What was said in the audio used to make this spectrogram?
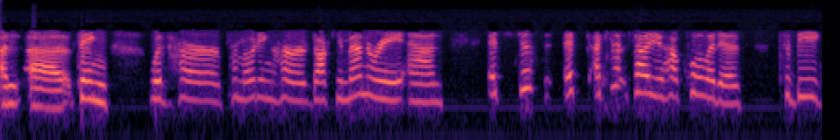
a, a thing with her promoting her documentary and it's just, it's, I can't tell you how cool it is to be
